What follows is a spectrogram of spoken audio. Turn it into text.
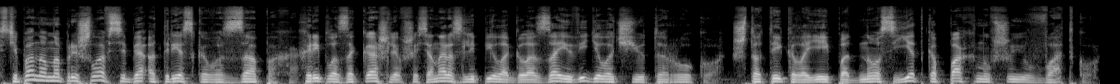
Степановна пришла в себя от резкого запаха. Хрипло закашлявшись, она разлепила глаза и увидела чью-то руку, что тыкала ей под нос едко пахнувшую ватку.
